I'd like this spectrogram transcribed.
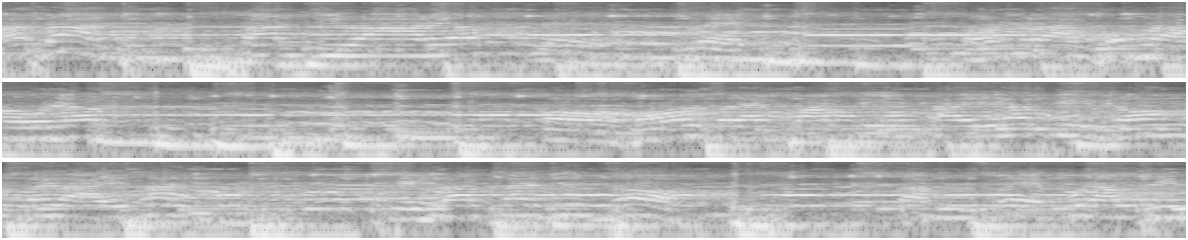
ทางด้านการกีฬาเนี่ยครับเด็กสอนรามของเรานะครับก็ขอแสดงความดีใจนะครับพี่น้องหลายๆท่านที่รักและชื่นชอบกับเพลงผู้นำทีม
